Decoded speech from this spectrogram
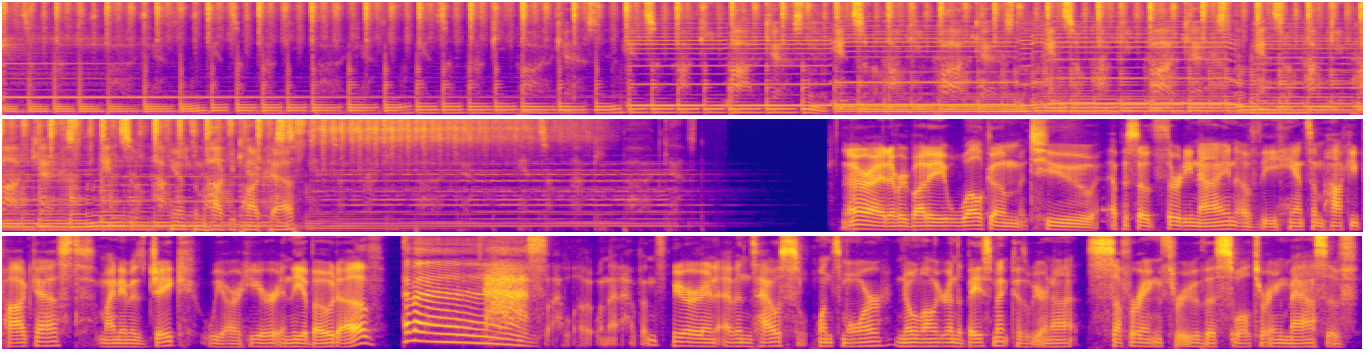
Handsome everybody. Welcome to episode 39 of the Handsome Hockey Podcast. My name is Jake. We are here in the abode of. Evan. Yes, I love it when that happens. We are in Evan's house once more, no longer in the basement because we are not suffering through the sweltering mass of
